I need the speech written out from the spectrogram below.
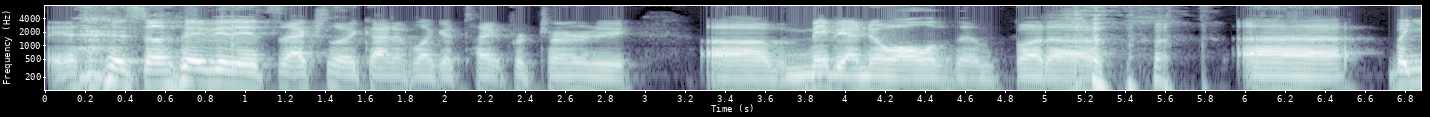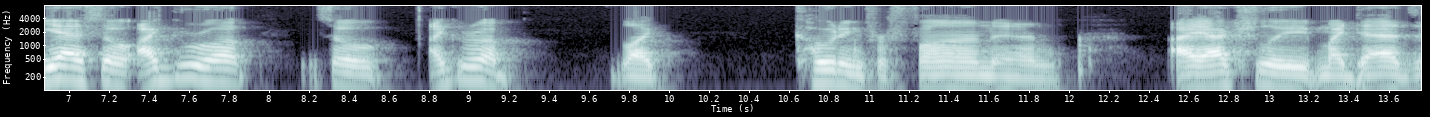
so maybe it's actually kind of like a tight fraternity. Um, maybe I know all of them, but uh, uh, but yeah. So I grew up. So I grew up like coding for fun, and I actually my dad's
